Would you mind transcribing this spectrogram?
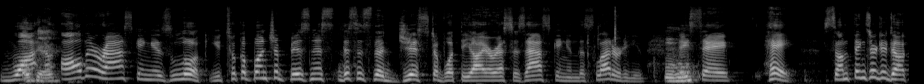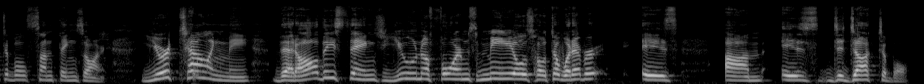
Why, Okay. All they're asking is look, you took a bunch of business. This is the gist of what the IRS is asking in this letter to you. Mm-hmm. They say, hey, some things are deductible, some things aren't. You're telling me that all these things, uniforms, meals, hotel, whatever, is um, is deductible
